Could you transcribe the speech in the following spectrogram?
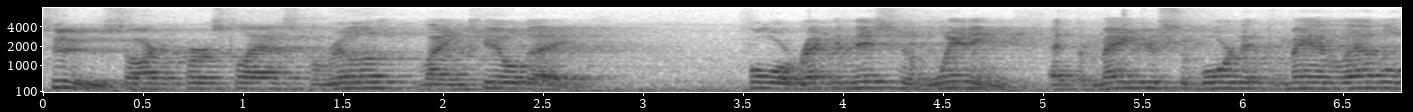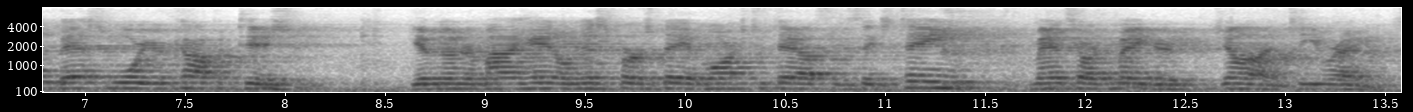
to Sergeant First Class Farilla Lane Kilday for recognition of winning at the Major Subordinate Command Level Best Warrior Competition. Given under my hand on this first day of March 2016, Command Sergeant Major John T. Raines.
